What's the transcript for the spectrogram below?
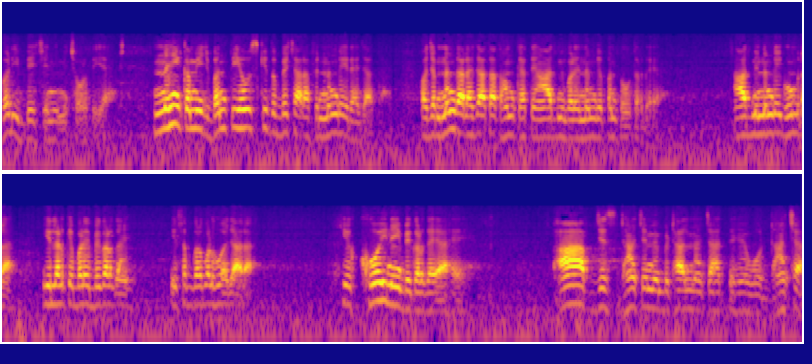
बड़ी बेचैनी में छोड़ दिया है। नहीं कमीज बनती है उसकी तो बेचारा फिर नंगा ही रह जाता है। और जब नंगा रह जाता तो हम कहते हैं, आदमी बड़े नंगेपन पर उतर गया आदमी नंगे घूम रहा है। ये लड़के बड़े बिगड़ गए ये सब गड़बड़ हुआ जा रहा है। ये कोई नहीं बिगड़ गया है। आप जिस ढांचे में बिठालना चाहते हैं, वो ढांचा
